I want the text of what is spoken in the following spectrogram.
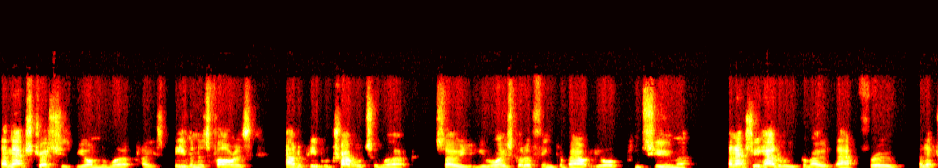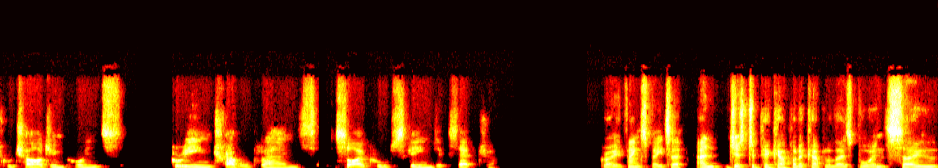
And that stretches beyond the workplace, even as far as how do people travel to work? So you've always got to think about your consumer. And actually, how do we promote that through electrical charging points, green travel plans, cycle schemes, etc.? Great, thanks, Peter. And just to pick up on a couple of those points, so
